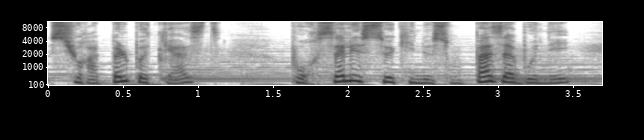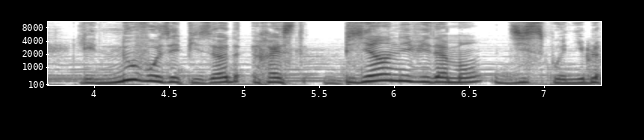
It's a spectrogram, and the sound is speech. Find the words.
sur Apple Podcast pour celles et ceux qui ne sont pas abonnés, les nouveaux épisodes restent bien évidemment disponibles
